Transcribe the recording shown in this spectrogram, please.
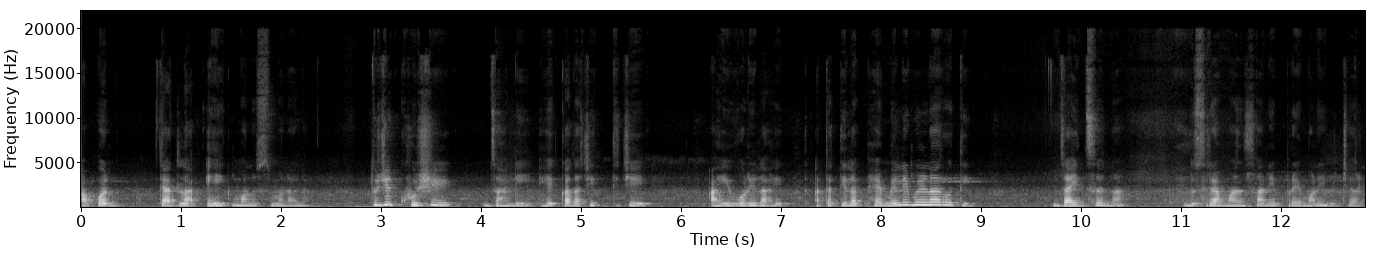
आपण त्यातला एक माणूस म्हणाला तुझी खुशी झाली हे कदाचित तिचे आई वडील आहेत. आता तिला फॅमिली मिळणार होती. जायचं ना? दुसऱ्या माणसाने प्रेमाने विचारलं.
